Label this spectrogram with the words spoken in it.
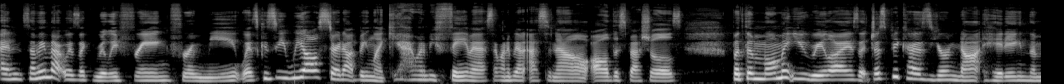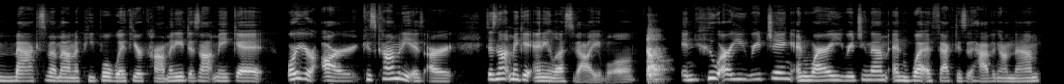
and something that was like really freeing for me was because we all start out being like, yeah, I want to be famous. I want to be on SNL, all the specials. But the moment you realize that just because you're not hitting the maximum amount of people with your comedy does not make it, or your art, because comedy is art, does not make it any less valuable. And who are you reaching and why are you reaching them and what effect is it having on them?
